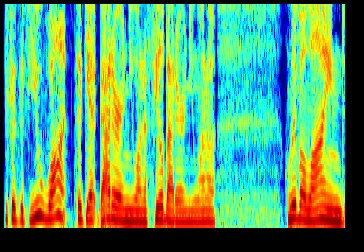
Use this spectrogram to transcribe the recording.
Because if you want to get better and you want to feel better and you want to live aligned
